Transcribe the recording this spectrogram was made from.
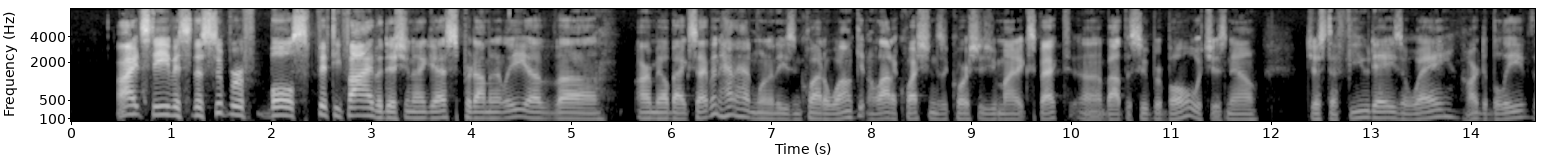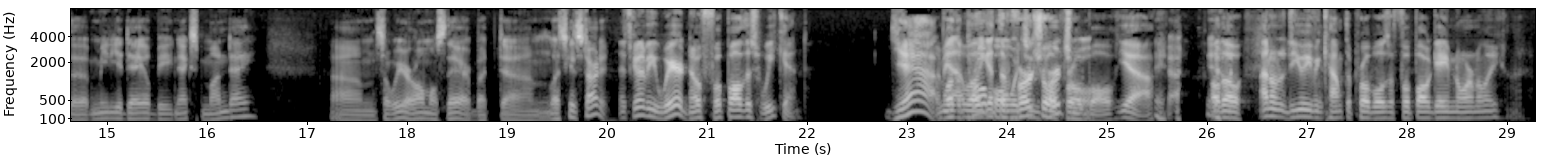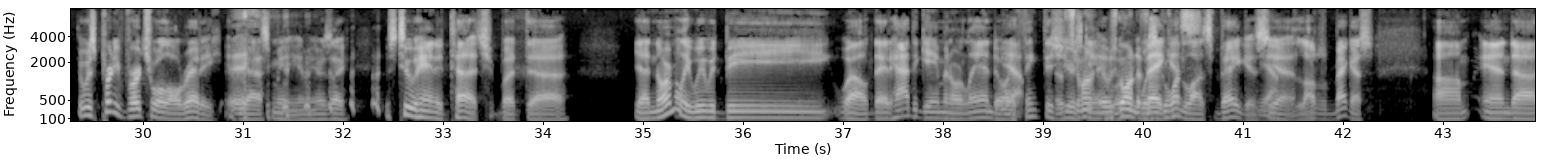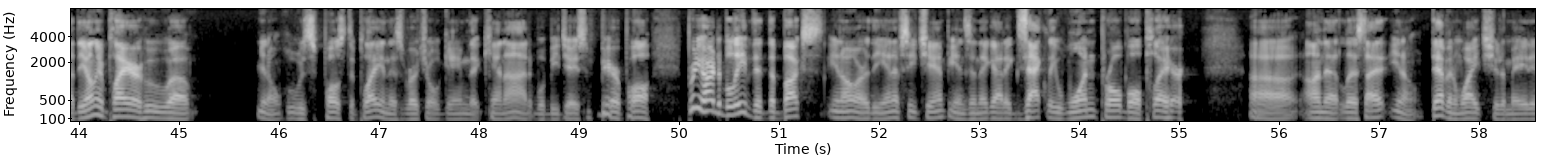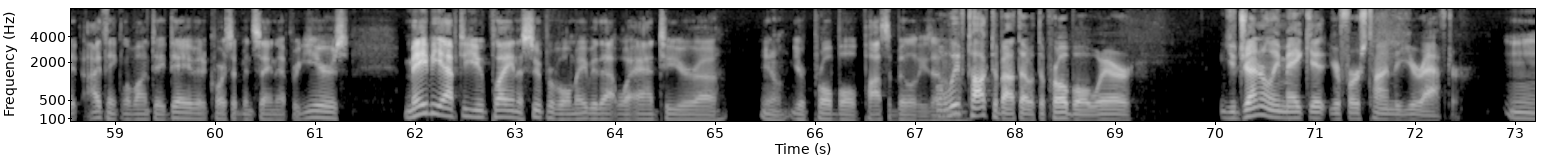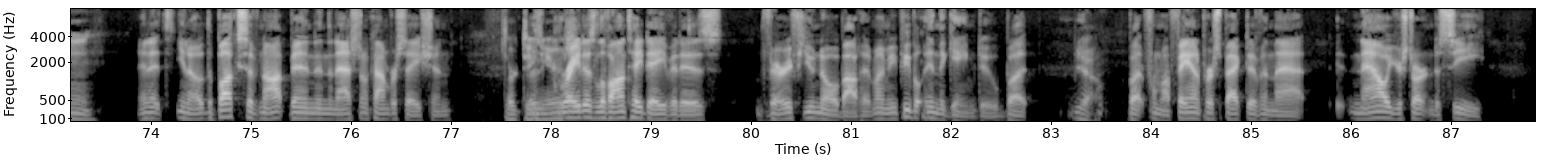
All right, Steve, it's the Super Bowl 55 edition, I guess, predominantly of uh, our mailbag segment. Haven't had one of these in quite a while. Getting a lot of questions, of course, as you might expect, uh, about the Super Bowl, which is now just a few days away. Hard to believe. The media day will be next Monday. Um, so we are almost there, but um, let's get started. It's going to be weird. No football this weekend. Yeah, I mean, well, well, the you get the Bowl, virtual, virtual. Pro Bowl. Yeah. Yeah, yeah. Although I don't know, do you even count the Pro Bowl as a football game normally? It was pretty virtual already, if you ask me. I mean, it was like it was two handed touch, but uh, yeah, normally we would be. Well, they had had the game in Orlando. Yeah. I think this year's going- game it was going to was Vegas. going to Las Vegas. Yeah. Yeah, Las Vegas. Um, and uh, the only player who. Uh, you know, who was supposed to play in this virtual game that cannot will be Jason Pierre-Paul. Pretty hard to believe that the Bucks, you know, are the NFC champions and they got exactly one Pro Bowl player uh, on that list. I, you know, Devin White should have made it. I think Lavonte David. Of course, I've been saying that for years. Maybe after you play in a Super Bowl, maybe that will add to your, uh, you know, your Pro Bowl possibilities. Well, we've know. talked about that with the Pro Bowl, where you generally make it your first time the year after, Mm. and it's you know the Bucks have not been in the national conversation. thirteen As years. great as Lavonte David is, very few know about him. I mean, people in the game do, but Yeah. but from a fan perspective, in that now you're starting to see,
